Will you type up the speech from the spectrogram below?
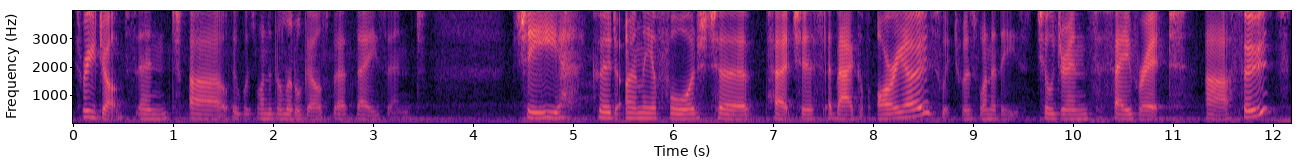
three jobs, and uh, it was one of the little girls' birthdays, and she could only afford to purchase a bag of Oreos, which was one of these children's favorite uh, foods.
